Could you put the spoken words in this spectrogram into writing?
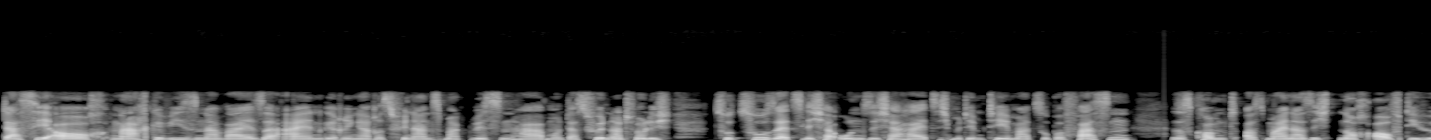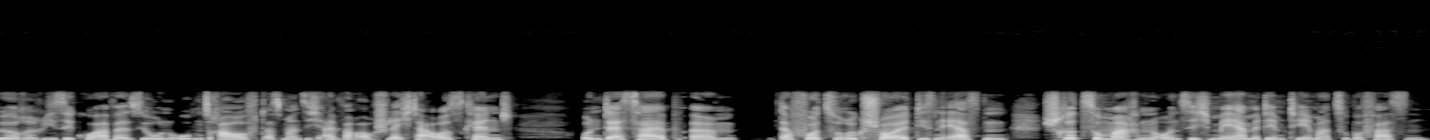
dass sie auch nachgewiesenerweise ein geringeres Finanzmarktwissen haben. Und das führt natürlich zu zusätzlicher Unsicherheit, sich mit dem Thema zu befassen. Also es kommt aus meiner Sicht noch auf die höhere Risikoaversion obendrauf, dass man sich einfach auch schlechter auskennt und deshalb ähm, davor zurückscheut, diesen ersten Schritt zu machen und sich mehr mit dem Thema zu befassen.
